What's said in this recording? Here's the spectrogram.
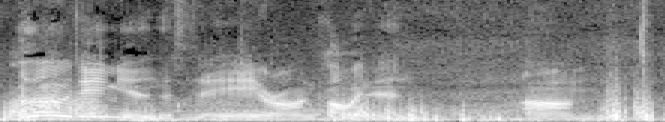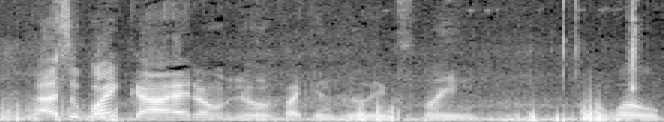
Hello, Damien. This is Aaron calling in. Um, as a white guy, I don't know if I can really explain woke.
